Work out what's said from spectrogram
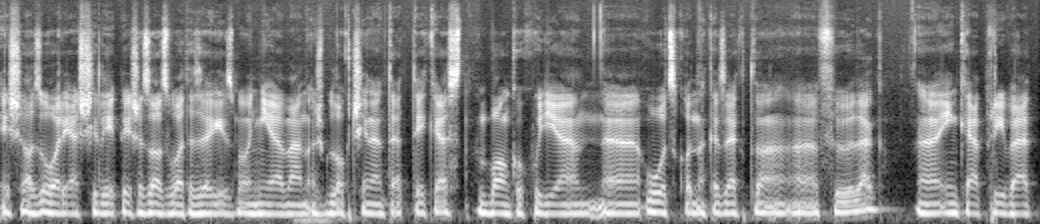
és az óriási lépés az az volt az egészben, hogy nyilvános blockchainen tették ezt. Bankok ugye óckodnak ezektől főleg, inkább privát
